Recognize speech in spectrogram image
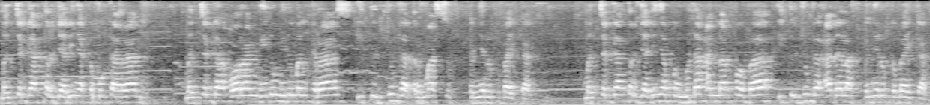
mencegah terjadinya kemungkaran, Mencegah orang minum minuman keras itu juga termasuk penyeru kebaikan. Mencegah terjadinya penggunaan narkoba itu juga adalah penyeru kebaikan.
